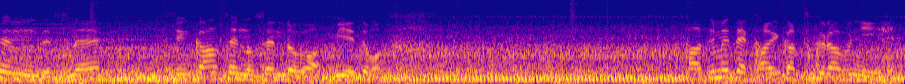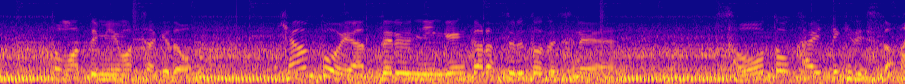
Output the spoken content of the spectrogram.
線ですね。新幹線の線路が見えてます。初めて快活クラブに泊まってみましたけどキャンプをやってる人間からするとですね相当快適でした。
